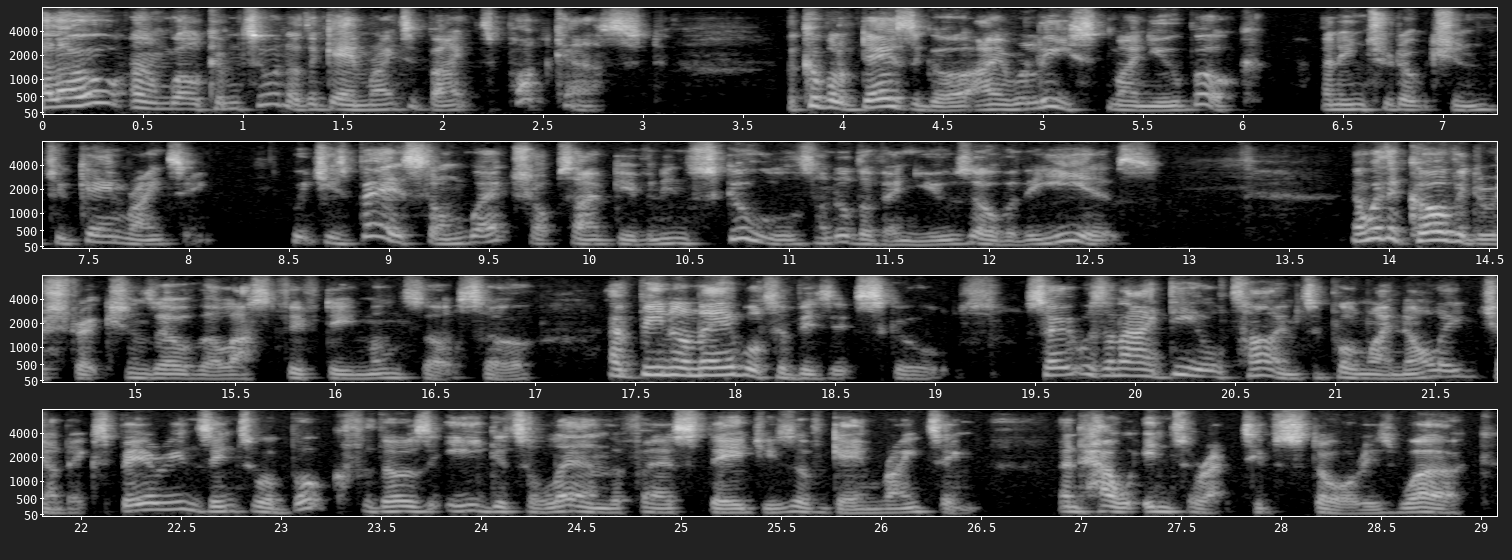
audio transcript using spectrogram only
Hello, and welcome to another Game Writer Bites podcast. A couple of days ago, I released my new book, An Introduction to Game Writing, which is based on workshops I've given in schools and other venues over the years. Now, with the COVID restrictions over the last 15 months or so, I've been unable to visit schools, so it was an ideal time to pull my knowledge and experience into a book for those eager to learn the first stages of game writing and how interactive stories work.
